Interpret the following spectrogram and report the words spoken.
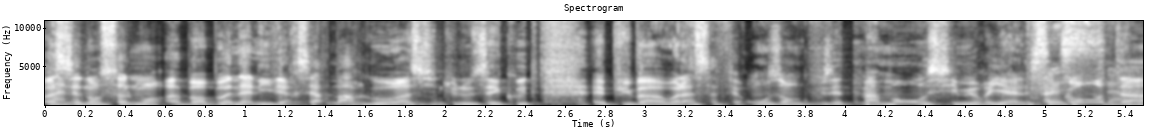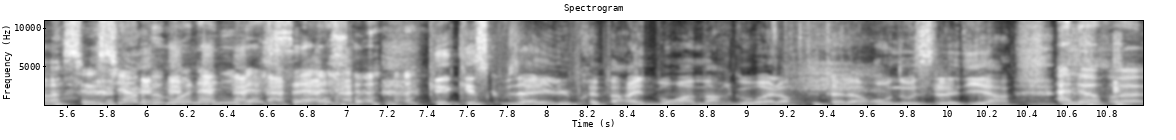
Voilà. C'est non seulement ah bah, bon anniversaire Margot, hein, si tu nous écoutes. Et puis bah voilà, ça fait 11 ans que vous êtes maman aussi, Muriel. Ça compte. Hein C'est aussi un peu mon anniversaire. Qu'est-ce que vous allez lui préparer de bon à Margot alors tout à l'heure? On ose le dire. Alors, euh,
